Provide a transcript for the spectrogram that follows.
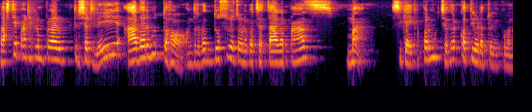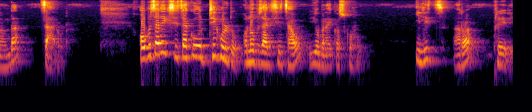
राष्ट्रिय पाठ्यक्रम प्रारूप त्रिसठीले आधारभूत तह अन्तर्गत दोस्रो चरण कक्षा चार र पाँचमा सिकाइका प्रमुख क्षेत्र कतिवटा तोकेको भन्दा चारवटा औपचारिक शिक्षाको ठिक उल्टो अनौपचारिक शिक्षा हो यो भनाइ कसको हो? इलिच र फ्रेरे।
